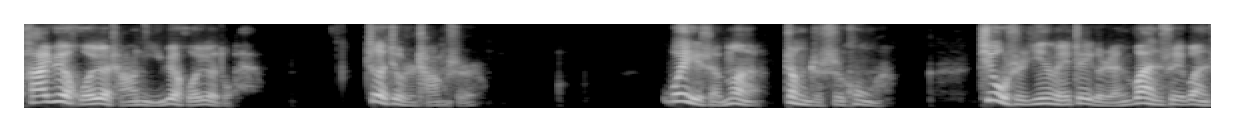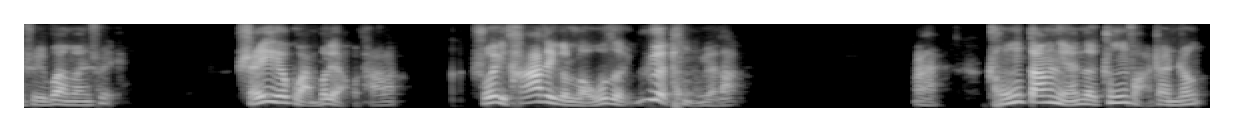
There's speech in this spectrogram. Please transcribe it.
他越活越长，你越活越短，这就是常识。为什么政治失控啊？就是因为这个人万岁万岁万万岁，谁也管不了他了，所以他这个篓子越捅越大。哎，从当年的中法战争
